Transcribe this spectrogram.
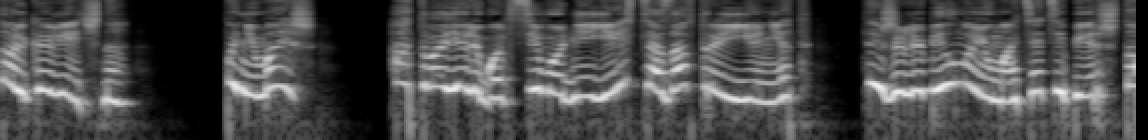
только вечно. Понимаешь? А твоя любовь сегодня есть, а завтра ее нет. Ты же любил мою мать, а теперь что?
